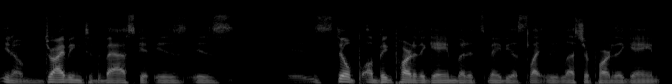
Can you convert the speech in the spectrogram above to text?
you know, driving to the basket is is is still a big part of the game, but it's maybe a slightly lesser part of the game,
